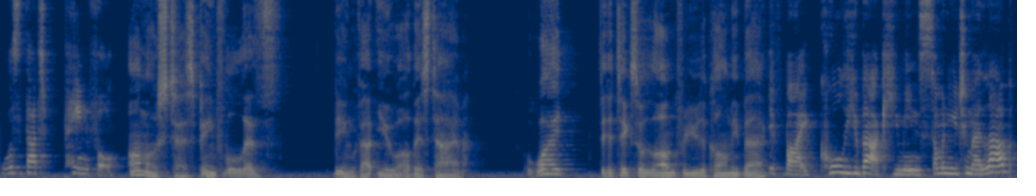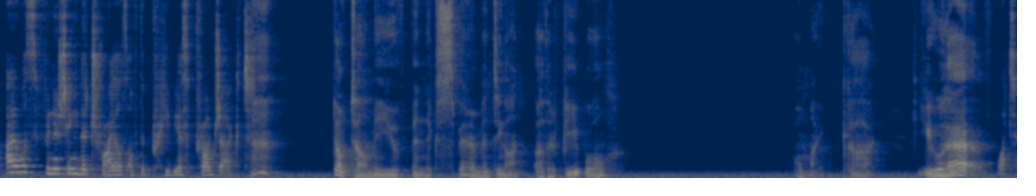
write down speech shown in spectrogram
Was that painful. Almost as painful as being without you all this time. Why did it take so long for you to call me back? If by call you back you mean summon you to my lab, I was finishing the trials of the previous project. Don't tell me you've been experimenting on other people. Oh my god. You have. What?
